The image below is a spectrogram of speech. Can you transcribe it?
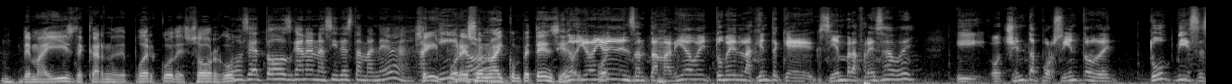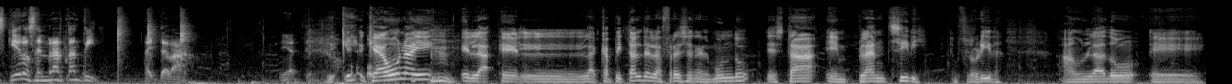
de maíz, de carne de puerco, de sorgo. O sea, todos ganan así de esta manera. Sí, Aquí, por eso no hay competencia. Yo, yo, yo en Santa María, güey, tú ves la gente que siembra fresa, güey, y 80% de... Tú dices, quiero sembrar tanto y ahí te va. Fíjate. Que, que aún ahí, la, el- la capital de la fresa en el mundo está en Plant City, en Florida, a un lado eh,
